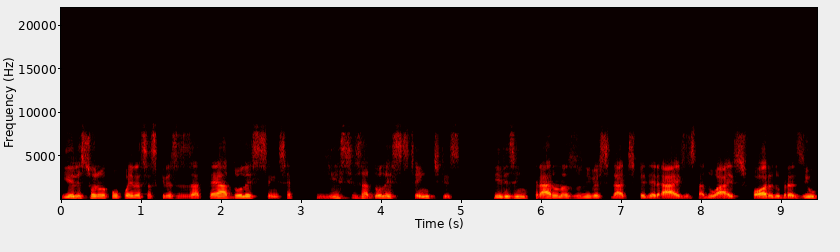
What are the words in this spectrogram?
E eles foram acompanhando essas crianças até a adolescência. E esses adolescentes, eles entraram nas universidades federais, estaduais, fora do Brasil,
